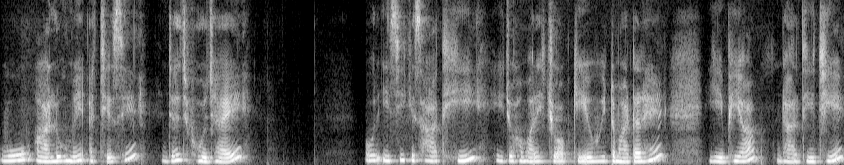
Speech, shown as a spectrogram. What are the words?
वो आलू में अच्छे से जज्ब हो जाए। और इसी के साथ ही ये जो हमारे चॉप किए हुए टमाटर हैं, ये भी आप डाल दीजिए।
